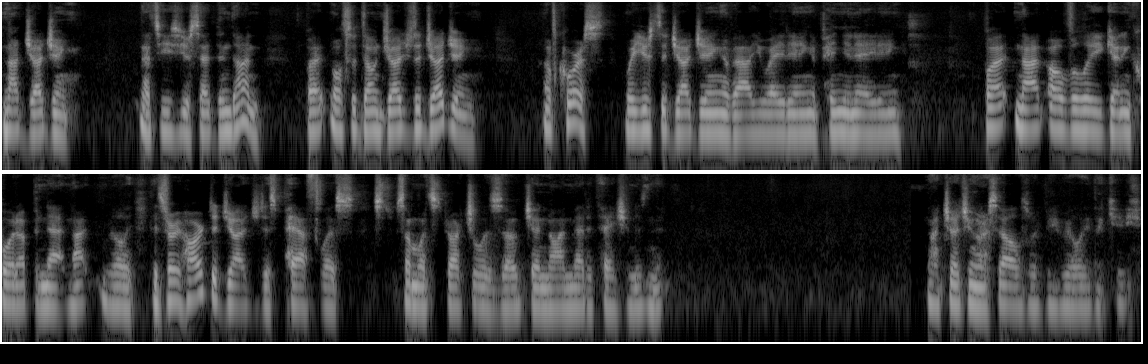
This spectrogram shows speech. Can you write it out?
Not judging. That's easier said than done. But also don't judge the judging. Of course, we're used to judging, evaluating, opinionating, but not overly getting caught up in that. Not really. It's very hard to judge this pathless, somewhat structuralist Dzogchen non meditation, isn't it? Not judging ourselves would be really the key.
